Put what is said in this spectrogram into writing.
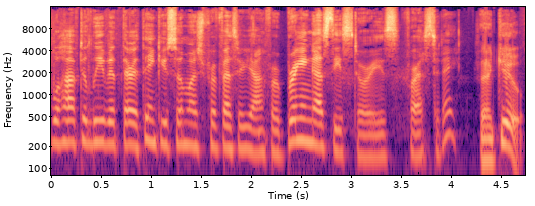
we'll have to leave it there. Thank you so much, Professor Yang, for bringing us these stories for us today. Thank you.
